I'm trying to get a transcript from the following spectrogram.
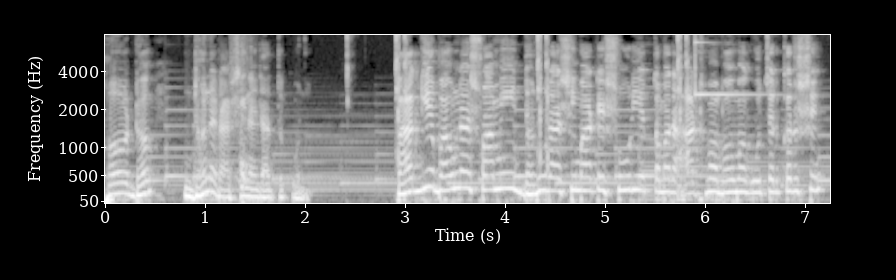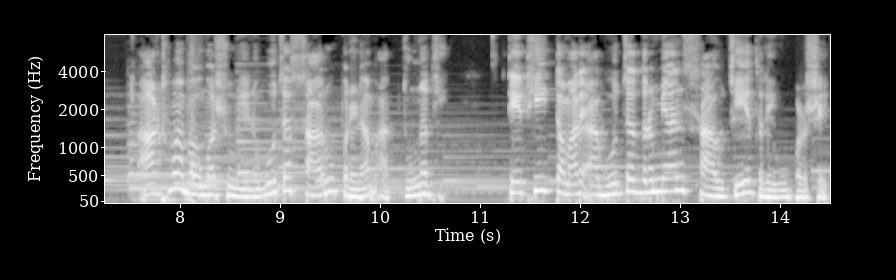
ફ, ઢ, ધન રાશિના જાતકોની. ભાગ્ય ભાવના સ્વામી ધનુ રાશિ માટે સૂર્ય તમારા આઠમા ભાવમાં ગોચર કરશે. આઠમા ભાવમાં સૂર્યનું ગોચર સારું પરિણામ આપતું નથી. તેથી તમારે આ ગોચર દરમિયાન સાવચેત રહેવું પડશે.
